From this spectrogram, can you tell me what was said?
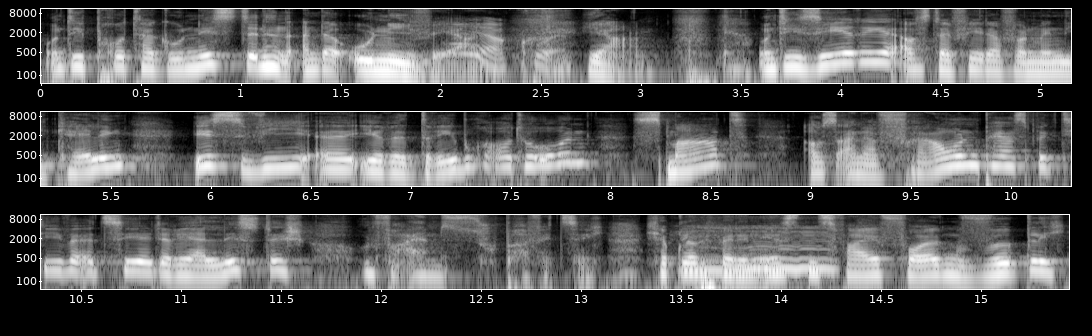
und die Protagonistinnen an der Uni wären. Ja, cool. Ja. Und die Serie aus der Feder von Mandy Kaling ist wie äh, ihre Drehbuchautorin smart, aus einer Frauenperspektive erzählt, realistisch und vor allem super witzig. Ich habe, glaube ich, bei den ersten zwei Folgen wirklich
